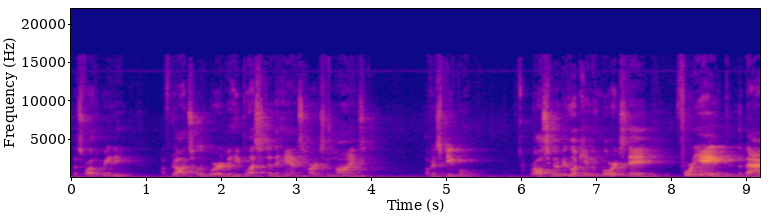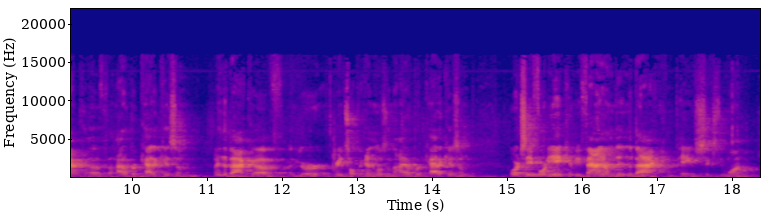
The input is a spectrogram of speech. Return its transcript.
That's far, the reading of God's holy word. May He bless it to the hands, hearts, and minds of his people. We're also going to be looking at Lord's Day 48 in the back of the Heidelberg Catechism, in the back of your Green Psalter hymnals in the Heidelberg Catechism. Lord's Day 48 can be found in the back on page 61.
